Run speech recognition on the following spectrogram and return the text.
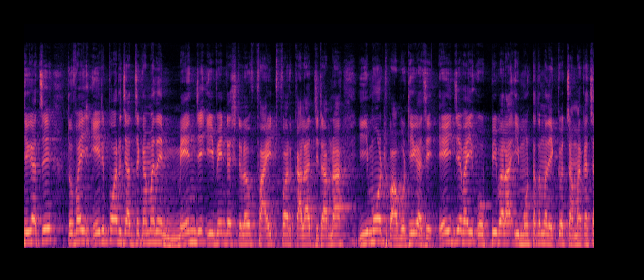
ঠিক আছে? তো ভাই, এরপর যার জায়গায় আমাদের মেন যে ইভেন্টটা সেটা হলো ফাইট ফর কালার যেটা আমরা ইমোট পাবো, ঠিক আছে? এই যে ভাই ওপিওয়ালা ইমোটটা তোমরা দেখতে পাচ্ছ, আমার কাছে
